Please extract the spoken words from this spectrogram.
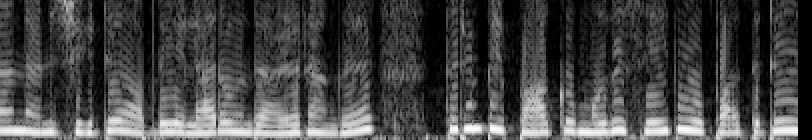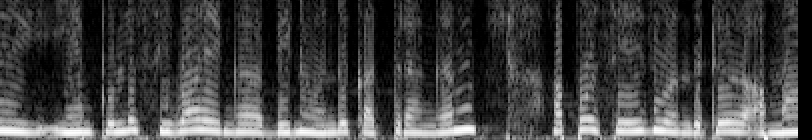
தான் நினச்சிக்கிட்டு அப்படியே எல்லாரும் வந்து அழறாங்க. திரும்பி பார்க்கும்போது சேதுவை பார்த்துட்டு என் பிள்ளை சிவா எங்க? அப்படின்னு வந்து கத்துறாங்க. அப்போது சேது வந்துட்டு அம்மா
